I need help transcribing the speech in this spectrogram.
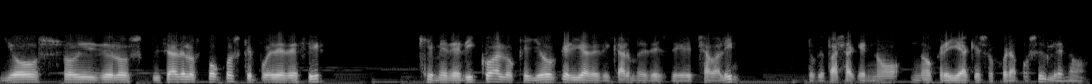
Yo soy de los, quizá de los pocos que puede decir que me dedico a lo que yo quería dedicarme desde chavalín. Lo que pasa que no, no creía que eso fuera posible, no,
